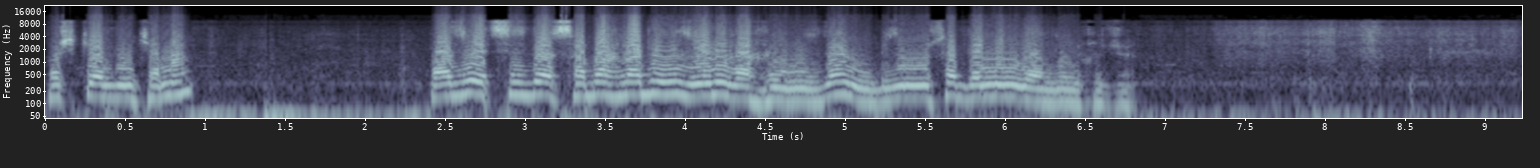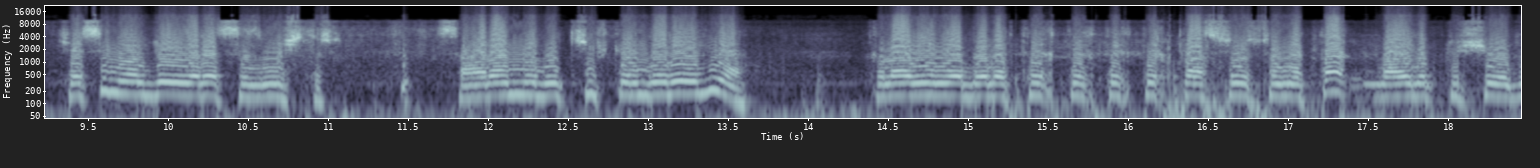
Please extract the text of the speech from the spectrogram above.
Hoş geldin Kemal. Vaziyet siz de sabahladınız yeni kalkıyorsunuz değil mi? Bizim Musa demin geldi uykucu. Kesin olduğu yere sızmıştır. Sağlamlı bir kif gönderiyordu ya klavyene böyle tık tık tık tık basıyor sonra tak bayılıp düşüyordu.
